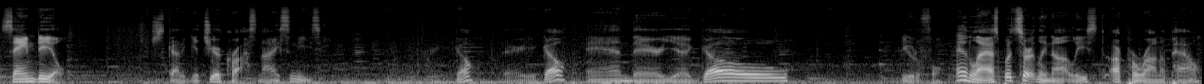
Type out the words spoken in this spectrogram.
Same deal. Just got to get you across nice and easy. There you go. There you go. And there you go. Beautiful. And last but certainly not least, our piranha pal.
